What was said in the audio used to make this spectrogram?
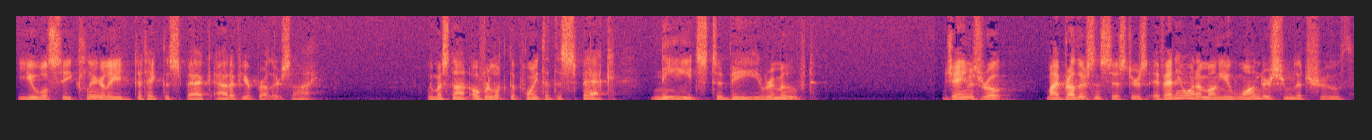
you will see clearly to take the speck out of your brother's eye. We must not overlook the point that the speck needs to be removed. James wrote, My brothers and sisters, if anyone among you wanders from the truth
